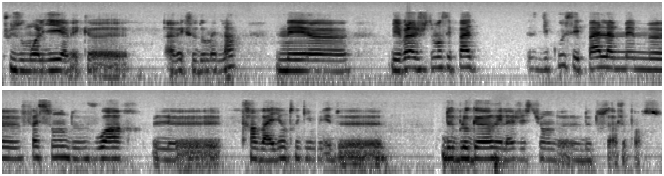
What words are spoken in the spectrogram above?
plus ou moins lié avec, euh, avec ce domaine-là. Mais, mais voilà, justement, c'est pas. Du coup, c'est pas la même euh, façon de voir le travail, entre guillemets, de, de blogueur et la gestion de, de tout ça, je pense.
